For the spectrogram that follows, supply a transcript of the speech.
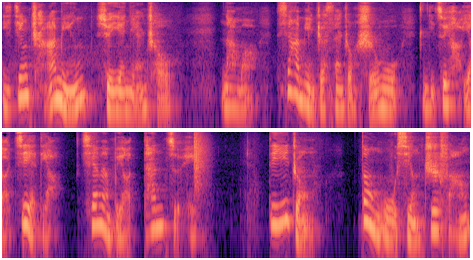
已经查明血液粘稠，那么下面这三种食物你最好要戒掉，千万不要贪嘴。第一种，动物性脂肪。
